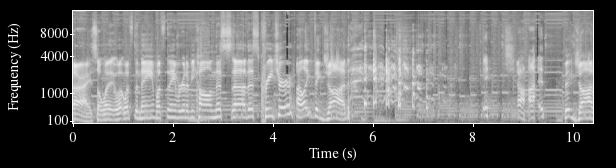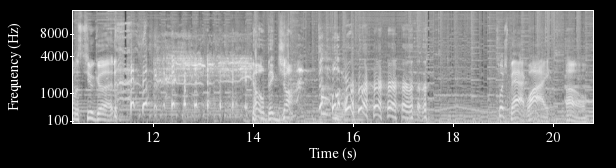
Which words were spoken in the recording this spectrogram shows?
right, so what, what what's the name? What's the name we're gonna be calling this uh, this creature? I like Big John. Big John. Big John was too good. Go, Big John. Switch back. Why? Oh.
